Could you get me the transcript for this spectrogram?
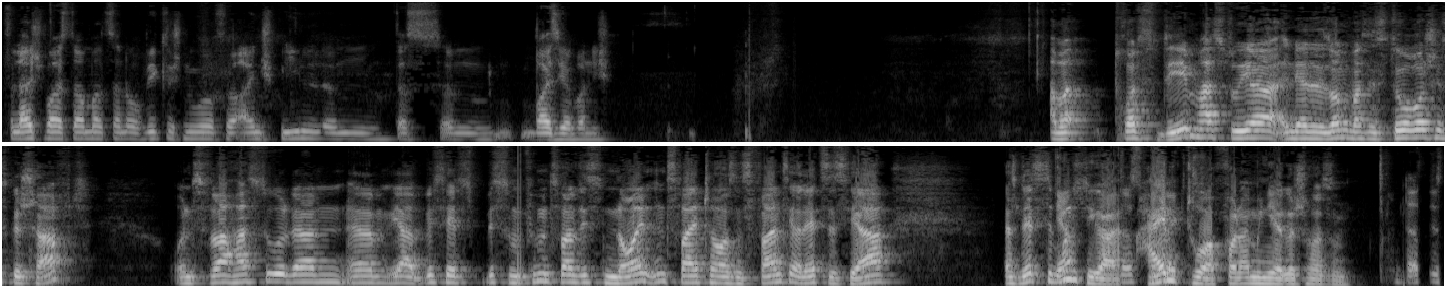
vielleicht war es damals dann auch wirklich nur für ein Spiel. Ähm, das ähm, weiß ich aber nicht. Aber trotzdem hast du ja in der Saison was Historisches geschafft. Und zwar hast du dann ähm, ja bis jetzt bis zum 25.09.2020, also letztes Jahr, das letzte ja, Bundesliga-Heimtor von Arminia geschossen. Das ist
